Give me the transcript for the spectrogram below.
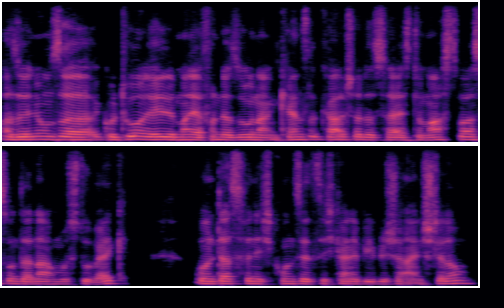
Also in unserer Kultur redet man ja von der sogenannten Cancel Culture, das heißt, du machst was und danach musst du weg. Und das finde ich grundsätzlich keine biblische Einstellung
